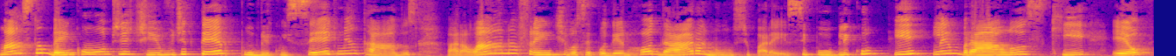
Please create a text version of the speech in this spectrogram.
mas também com o objetivo de ter públicos segmentados para lá na frente você poder rodar anúncio para esse público e lembrá-los que eu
